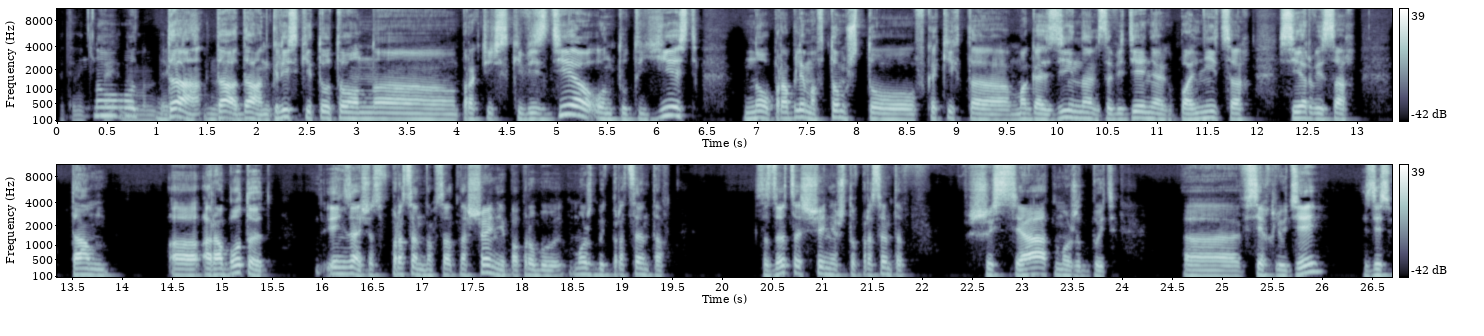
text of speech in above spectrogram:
Это на ну, на да, да, да, английский тут он э, практически везде, он тут есть. Но проблема в том, что в каких-то магазинах, заведениях, больницах, сервисах там э, работают, я не знаю, сейчас в процентном соотношении попробую, может быть, процентов, создается ощущение, что процентов 60, может быть, э, всех людей здесь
